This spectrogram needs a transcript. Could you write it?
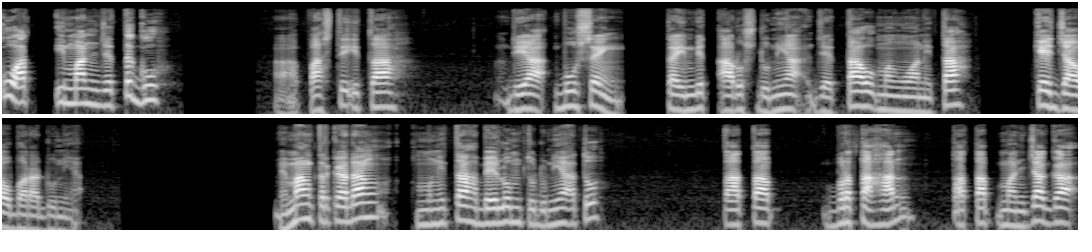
kuat, iman je teguh, uh, pasti ita dia buseng taimbit arus dunia je tau menguanita ke jauh bara dunia. Memang terkadang menitah belum tu dunia tu tetap bertahan, tetap menjaga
